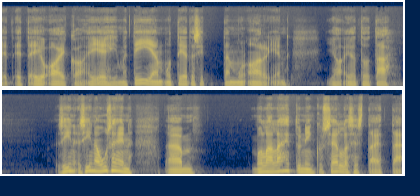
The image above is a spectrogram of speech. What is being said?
että et ei ole aikaa, ei ehdi. Mä tiedän, mutta tietäisit tämän mun arjen. Ja, ja tota, siinä, siinä usein äm, me ollaan lähetty niinku sellaisesta, että,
